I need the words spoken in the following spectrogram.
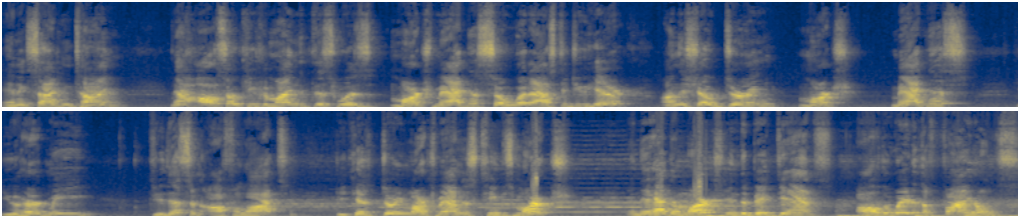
an exciting time. Now, also keep in mind that this was March Madness. So, what else did you hear on the show during March Madness? You heard me do this an awful lot because during March Madness, teams march. And they had to march in the big dance all the way to the finals.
